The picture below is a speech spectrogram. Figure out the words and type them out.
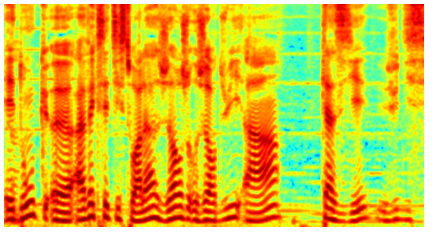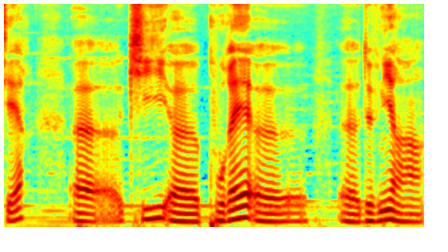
Et donc, euh, avec cette histoire-là, Georges aujourd'hui a un casier judiciaire euh, qui euh, pourrait devenir un,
